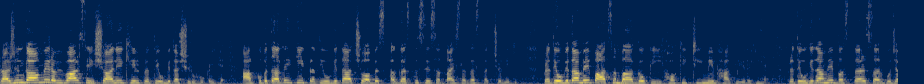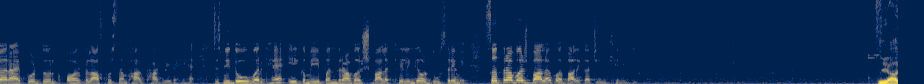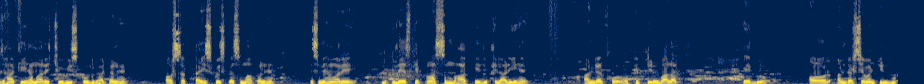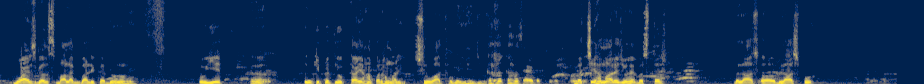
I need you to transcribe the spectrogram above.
राजनांदगांव में रविवार से शालेय खेल प्रतियोगिता शुरू हो गई है। आपको बता दें कि प्रतियोगिता 24 अगस्त से 27 अगस्त तक चलेगी। प्रतियोगिता में पाँच संभागों की हॉकी टीमें भाग ले रही हैं। प्रतियोगिता में बस्तर, सरगुजा, रायपुर, दुर्ग और बिलासपुर संभाग भाग ले रहे हैं, जिसमें दो वर्ग हैं, एक में 15 वर्ष बालक खेलेंगे और दूसरे में 17 वर्ष बालक और बालिका टीम खेलेगी। ये आज हॉकी हमारे 24 को उद्घाटन है। और 27 को इसका समापन है। इसमें हमारे प्रदेश के पाँच संभाग के जो खिलाड़ी हैं अंडर फिफ्टीन बालक एक ग्रुप और अंडर सेवनटीन बॉयज़ गर्ल्स बालक बालिका दोनों हैं। तो ये आ, इनकी प्रतियोगिता यहाँ पर हमारी शुरुआत हो गई है जी। कहाँ कहाँ से आए बच्चे? बच्चे हमारे जो हैं बस्तर बिलास बिलासपुर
